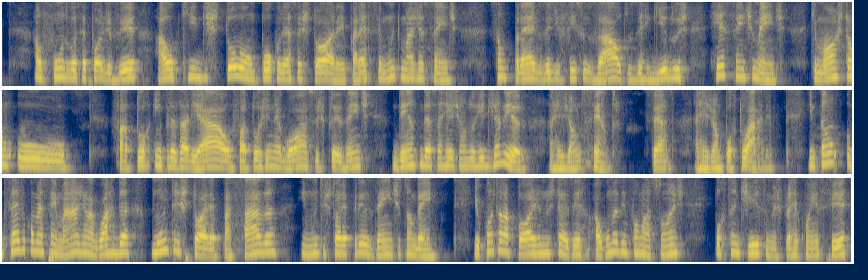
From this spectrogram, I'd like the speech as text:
Ao fundo você pode ver algo que destoa um pouco dessa história e parece ser muito mais recente. São prédios, edifícios altos, erguidos recentemente, que mostram o fator empresarial, o fator de negócios presente dentro dessa região do Rio de Janeiro, a região do centro, certo? a região portuária. Então, observe como essa imagem guarda muita história passada e muita história presente também. E o quanto ela pode nos trazer algumas informações importantíssimas para reconhecer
